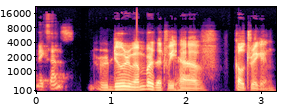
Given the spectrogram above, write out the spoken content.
makes sense. R- Do remember that we have cult rigging.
